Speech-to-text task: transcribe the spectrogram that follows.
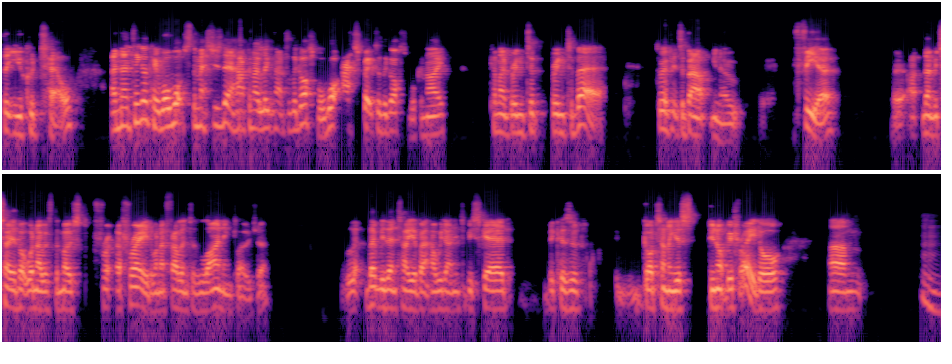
that you could tell, and then think, okay, well, what's the message there? How can I link that to the gospel? What aspect of the gospel can I can I bring to bring to bear? So if it's about you know fear, let me tell you about when I was the most fr- afraid when I fell into the line enclosure. Let, let me then tell you about how we don't need to be scared because of God telling us, "Do not be afraid," or um, mm.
